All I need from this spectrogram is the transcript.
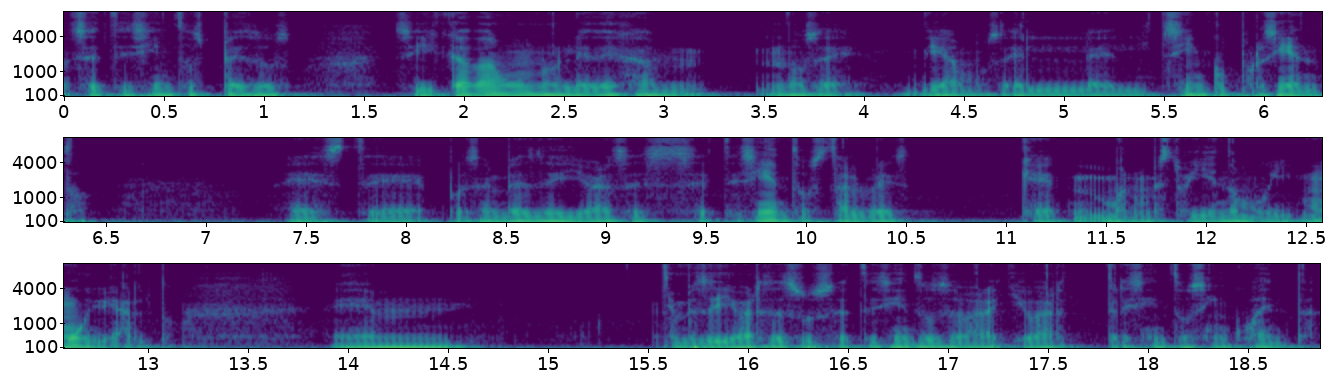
700 pesos, si cada uno le deja, no sé, digamos, el, el 5%, este, pues en vez de llevarse 700 tal vez, que bueno, me estoy yendo muy, muy alto. Em, en vez de llevarse sus 700 se va a llevar 350.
